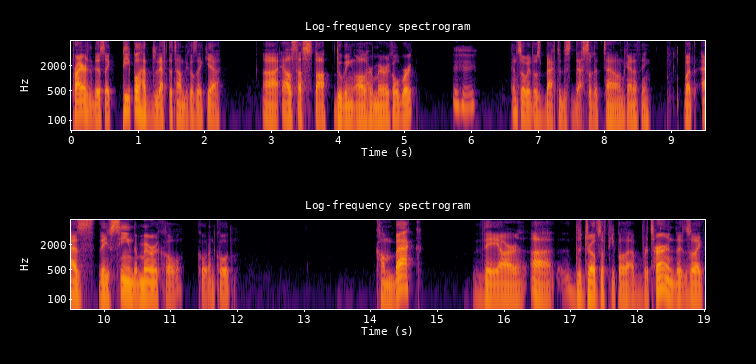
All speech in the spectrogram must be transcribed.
prior to this like people had left the town because like yeah uh elsa stopped doing all her miracle work hmm and so it was back to this desolate town kind of thing. But as they've seen the miracle quote unquote come back they are uh the droves of people have returned. So like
